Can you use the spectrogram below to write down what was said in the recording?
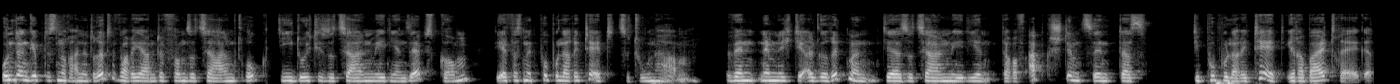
Und dann gibt es noch eine dritte Variante von sozialem Druck, die durch die sozialen Medien selbst kommen, die etwas mit Popularität zu tun haben. Wenn nämlich die Algorithmen der sozialen Medien darauf abgestimmt sind, dass die Popularität ihrer Beiträge,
